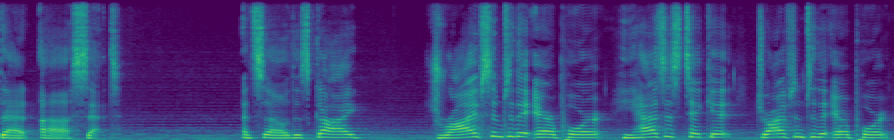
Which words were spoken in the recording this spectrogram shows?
that uh, set. And so this guy drives him to the airport. He has his ticket, drives him to the airport.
